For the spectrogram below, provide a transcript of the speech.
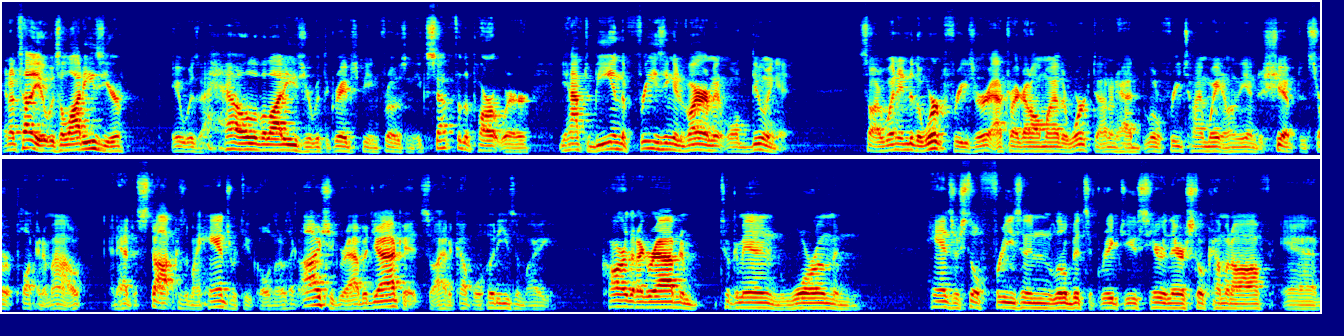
And I'll tell you, it was a lot easier it was a hell of a lot easier with the grapes being frozen, except for the part where you have to be in the freezing environment while doing it. So I went into the work freezer after I got all my other work done and had a little free time waiting on the end to shift and start plucking them out. And I had to stop because my hands were too cold. And I was like, I should grab a jacket. So I had a couple hoodies in my car that I grabbed and took them in and wore them. And hands are still freezing. Little bits of grape juice here and there still coming off and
